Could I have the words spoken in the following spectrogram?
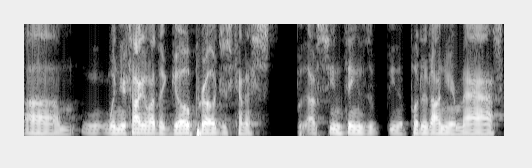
um, when you're talking about the GoPro, just kind of I've seen things you know put it on your mask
